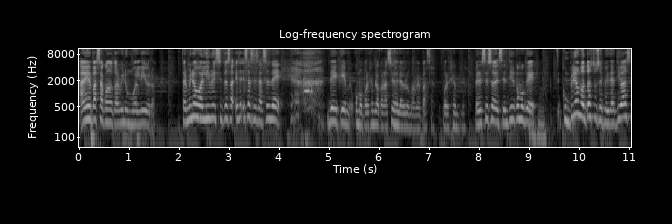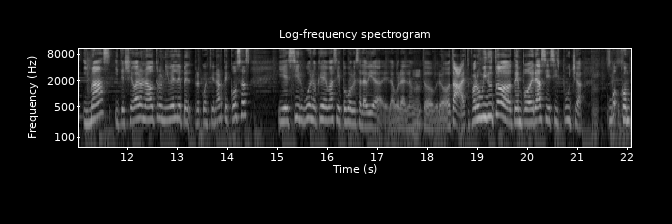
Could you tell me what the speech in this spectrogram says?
a mí me pasa cuando termino un buen libro. Termino un buen libro y siento esa, esa- sensación de, de que, como por ejemplo, Conocidos de la Bruma me pasa, por ejemplo. Pero es eso de sentir como que cumplieron con todas tus expectativas y más, y te llevaron a otro nivel de recuestionarte cosas y decir, bueno, qué demás, y después volvés a la vida laboral, ¿no? Ah. Y todo, pero ta, por un minuto te empoderás y decís, pucha. Vos- con,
